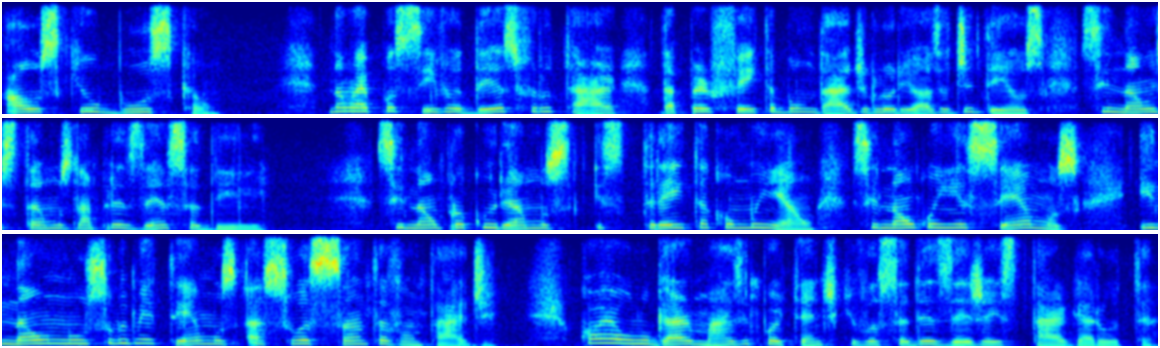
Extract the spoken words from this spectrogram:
aos que o buscam. Não é possível desfrutar da perfeita bondade gloriosa de Deus se não estamos na presença dele se não procuramos estreita comunhão, se não conhecemos e não nos submetemos à Sua santa vontade? Qual é o lugar mais importante que você deseja estar, garota?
